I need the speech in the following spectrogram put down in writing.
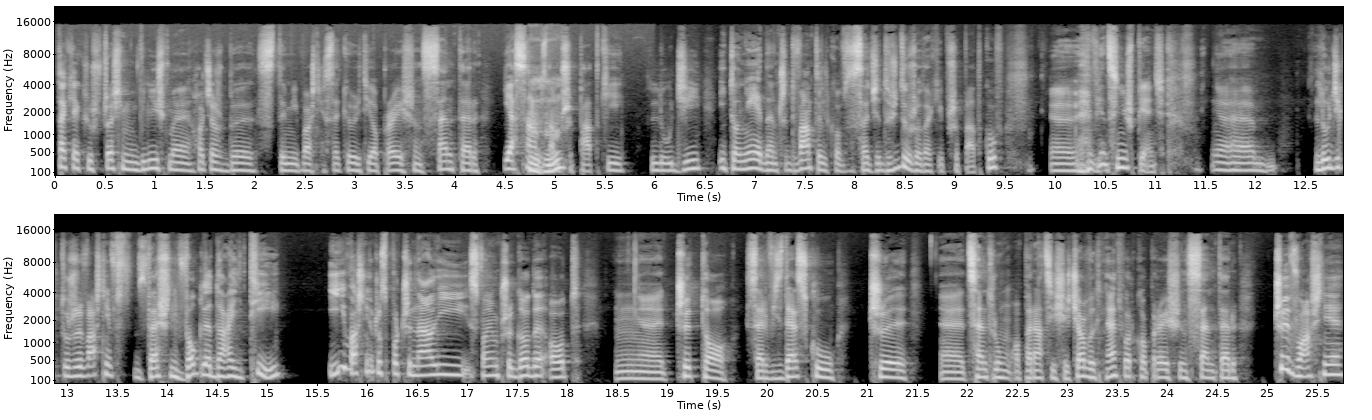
tak. jak już wcześniej mówiliśmy, chociażby z tymi właśnie Security Operations Center, ja sam mhm. znam przypadki ludzi i to nie jeden czy dwa, tylko w zasadzie dość dużo takich przypadków, e, więcej niż pięć. E, ludzi, którzy właśnie weszli w ogóle do IT i właśnie rozpoczynali swoją przygodę od mm, czy to Service Desku, czy e, Centrum Operacji Sieciowych, Network Operations Center, czy właśnie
